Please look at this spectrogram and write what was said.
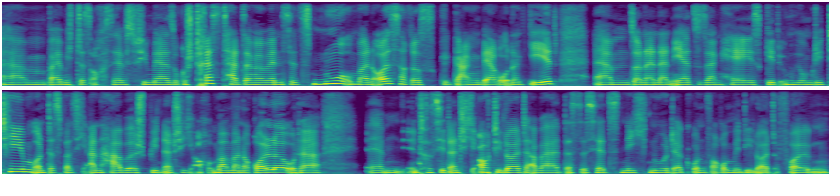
ähm, weil mich das auch selbst viel mehr so gestresst hat, sagen wir, wenn es jetzt nur um mein Äußeres gegangen wäre oder geht, ähm, sondern dann eher zu sagen, hey, es geht irgendwie um die Themen und das, was ich anhabe, spielt natürlich auch immer mal eine Rolle oder ähm, interessiert natürlich auch die Leute, aber das ist jetzt nicht nur der Grund, warum mir die Leute folgen.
